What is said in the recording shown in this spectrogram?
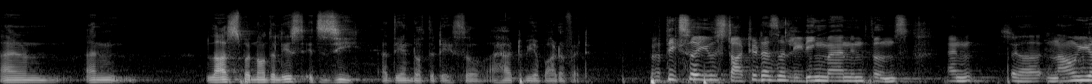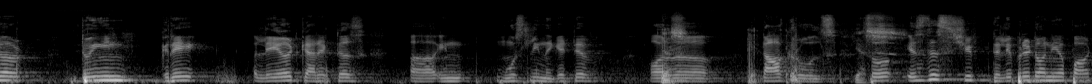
And, and last but not the least, it's Zee at the end of the day. So I had to be a part of it. Prateik sir, you started as a leading man in films, and uh, now you're doing in grey, layered characters uh, in mostly negative or Yes. uh, dark roles. Yes. So, is this shift deliberate on your part?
